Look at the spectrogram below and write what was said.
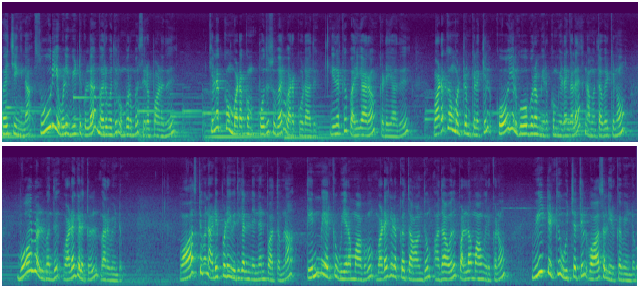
வச்சிங்கன்னா சூரிய ஒளி வீட்டுக்குள்ளே வருவது ரொம்ப ரொம்ப சிறப்பானது. கிழக்கும் வடக்கும் பொது சுவர் வரக்கூடாது. இதற்கு பரிகாரம் கிடையாது. வடக்கு மற்றும் கிழக்கில் கோயில் கோபுரம் இருக்கும் இடங்களை நம்ம தவிர்க்கணும். போர்வெல் வந்து வடகிழக்கில் வர வேண்டும். வாஸ்துவின் அடிப்படை விதிகள் என்னென்னு பார்த்தோம்னா தென்மேற்கு உயரமாகவும் வடகிழக்கு தாழ்ந்தும் அதாவது பள்ளமாகவும் இருக்கணும். வீட்டிற்கு உச்சத்தில் வாசல் இருக்க வேண்டும்.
